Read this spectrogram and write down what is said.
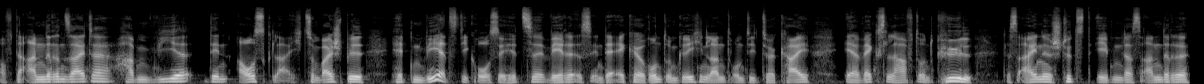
Auf der anderen Seite haben wir den Ausgleich. Zum Beispiel hätten wir jetzt die große Hitze, wäre es in der Ecke rund um Griechenland und die Türkei eher wechselhaft und kühl. Das eine stützt eben das andere.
